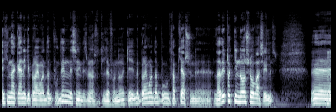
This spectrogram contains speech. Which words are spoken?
έχει να κάνει και πράγματα που δεν είναι συνηθισμένα στο τηλέφωνο και είναι πράγματα που θα πιάσουν. Δηλαδή το κοινό σου ο Βασίλης ε,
